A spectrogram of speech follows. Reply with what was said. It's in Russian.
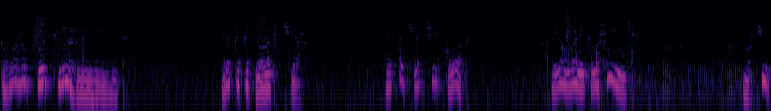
Тоже тут лежит? Это котенок Чер. Это Черчилль-кот. В своем маленьком ошейнике мурчит.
